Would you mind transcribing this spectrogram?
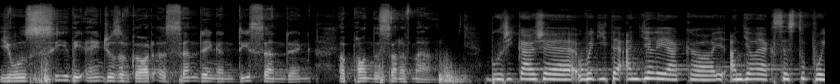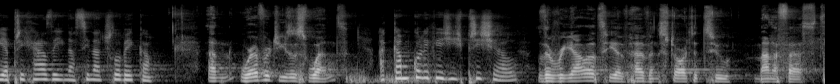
You will see the angels of God ascending and descending upon the Son of Man. Bůh říká, že uvidíte anděli, jak, eh, anděle, jak sestupují a přicházejí na syna člověka. And wherever Jesus went, A kamkoliv Ježíš přišel, the reality of heaven started to manifest.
